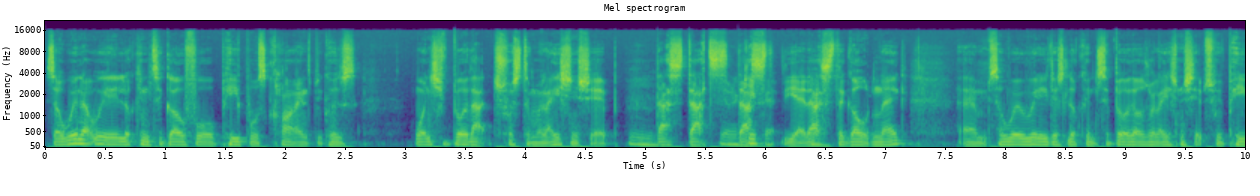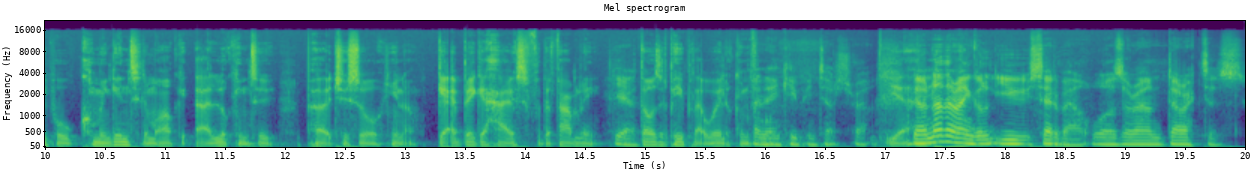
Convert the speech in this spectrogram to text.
So we're not really looking to go for people's clients because once you build that trust and relationship, that's that's wanna that's yeah, that's the golden egg. Um, so we're really just looking to build those relationships with people coming into the market that are looking to purchase or you know get a bigger house for the family. Yeah. those are the people that we're looking for. and then keep in touch throughout. Yeah. Now, another angle you said about was around directors.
